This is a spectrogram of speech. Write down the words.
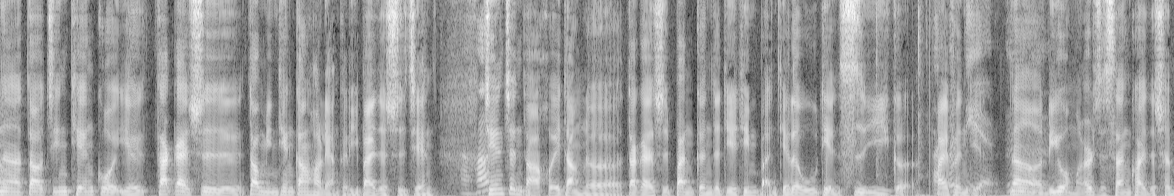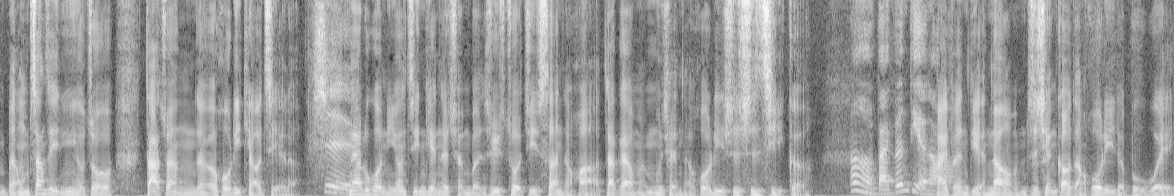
那到今天过也大概是到明天刚好两个礼拜的时间。今天正达回档了大概是半根的跌停板，跌了五点四一个百分点。那离我们二十三块的成本，我们上次已经有做大赚的获利调节了。是，那如果你用今天的成本去做计算的话，大概我们目前的获利是十几个嗯，百分点啊，百分点。那我们之前高档获利的部位，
